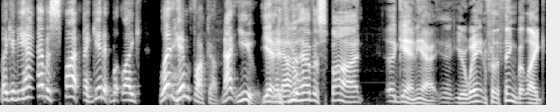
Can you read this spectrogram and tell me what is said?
Like if you have a spot, I get it, but like let him fuck up, not you. Yeah, you if know? you have a spot, again, yeah, you're waiting for the thing, but like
